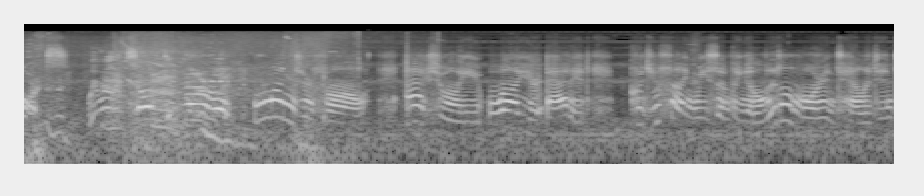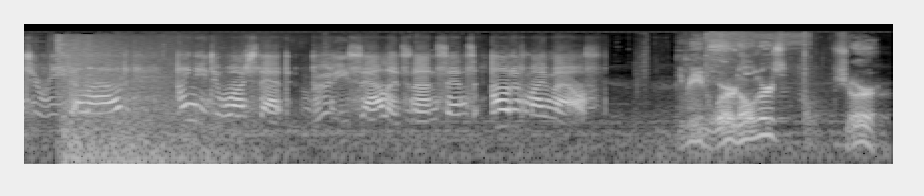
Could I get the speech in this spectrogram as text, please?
Dorks! We really charged it now! Wonderful. Actually, while you're at it, could you find me something a little more intelligent to read aloud? I need to wash that booty salads nonsense out of my mouth. You mean word holders? Sure.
